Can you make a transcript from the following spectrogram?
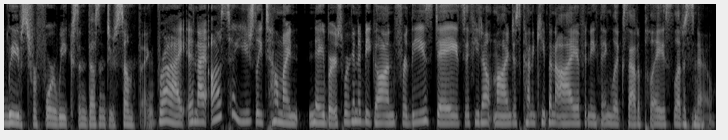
leaves for four weeks and doesn't do something. Right. And I also usually tell my neighbors, we're going to be gone for these dates. If you don't mind, just kind of keep an eye. If anything looks out of place, let us mm-hmm. know.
